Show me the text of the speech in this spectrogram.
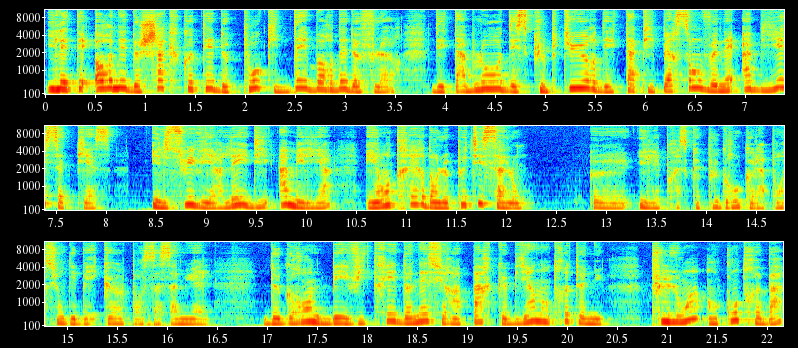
Il était orné de chaque côté de pots qui débordaient de fleurs. Des tableaux, des sculptures, des tapis persans venaient habiller cette pièce. Ils suivirent Lady Amelia et entrèrent dans le petit salon. Euh, il est presque plus grand que la pension des Baker, pensa Samuel. De grandes baies vitrées donnaient sur un parc bien entretenu. Plus loin, en contrebas,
